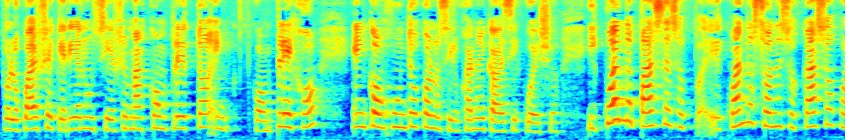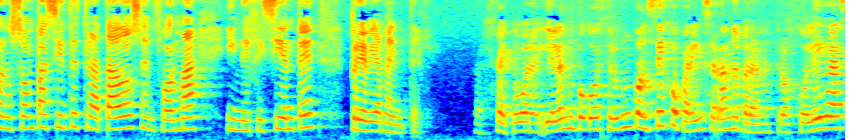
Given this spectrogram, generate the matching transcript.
por lo cual requerían un cierre más completo en complejo en conjunto con los cirujanos de cabeza y cuello. ¿Y cuándo, pasa eso, eh, cuándo son esos casos? Cuando son pacientes tratados en forma ineficiente previamente. Perfecto. Bueno, y hablando un poco de esto, ¿algún consejo para ir cerrando para nuestros colegas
